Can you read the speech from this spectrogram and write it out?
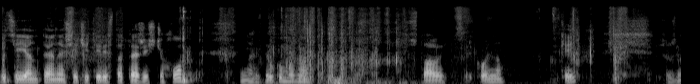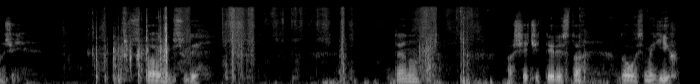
до цієї антени ще 400 теж із чохлом. Навіть руку можна вставити. Прикольно. Окей. Що значить? Ставимо сюди антенну. А ще 400 до 8 гіг.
